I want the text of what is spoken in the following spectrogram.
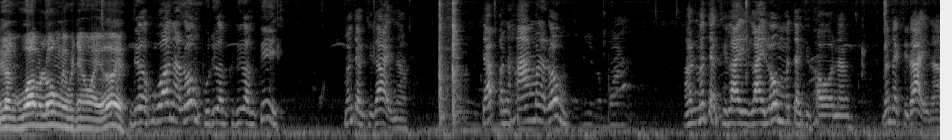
เดืองหัวมันลงเลยพญาอ้อยเอ้ยเดืองหัวน่ะลงผู้เดืองคือเดืองที่มันจังสิได้นะจับอันหางมันน่ะลงอันมันจังสิไล่ไล่ลมมันจังสิเขาอันนั้นมันจังสิได้นะ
